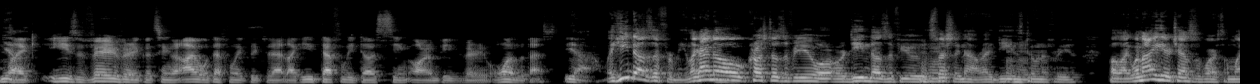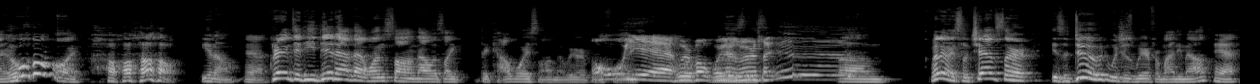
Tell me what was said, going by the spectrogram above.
yeah, Like he's a very very good singer. I will definitely agree to that. Like he definitely does sing R and B very one of the best. yeah. Like he does it for me. Like I know Crush does it for you, or, or Dean does it for you, Mhm. especially now, right? Dean's Mhm. doing it for you. But like when I hear Chancellor's voice, I'm like, oh boy, Ho ho ho. You know. Yeah. Granted, he did have that one song that was like the cowboy song that we were both Oh like, yeah, we were both we were, we were like. "Ugh." Um, but anyway, so Chancellor is a dude, which is weird for Mighty Mouth, yeah.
